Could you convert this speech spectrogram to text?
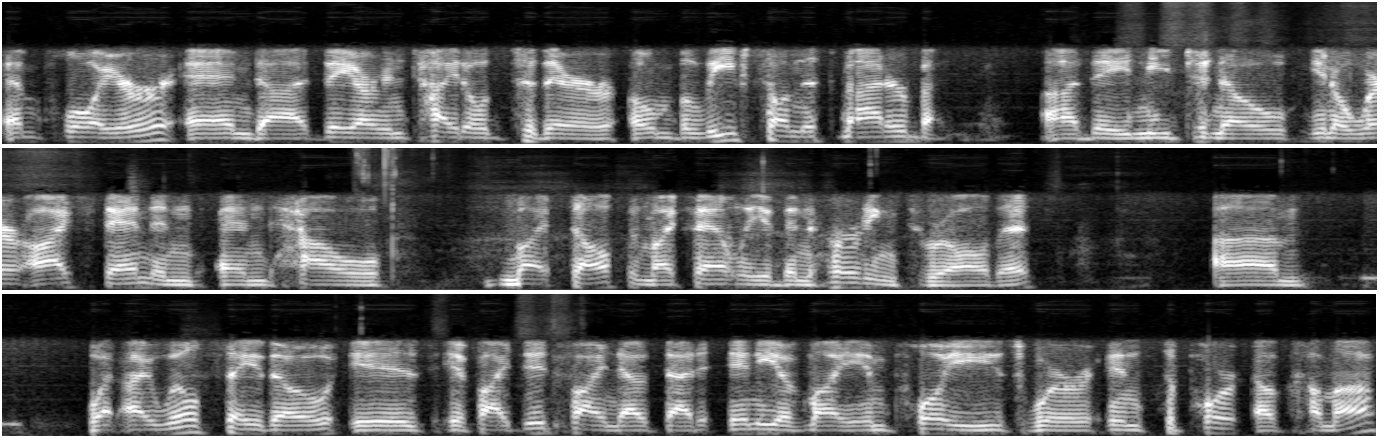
employer and uh, they are entitled to their own beliefs on this matter, but uh, they need to know you know where I stand and and how myself and my family have been hurting through all this. Um, what I will say, though, is if I did find out that any of my employees were in support of Hamas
